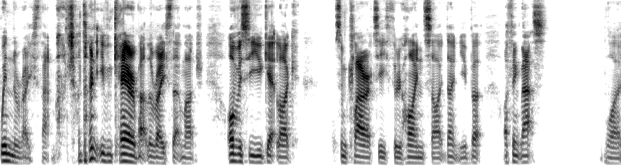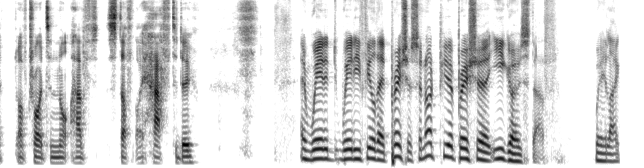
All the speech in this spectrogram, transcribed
win the race that much. I don't even care about the race that much. Obviously, you get like some clarity through hindsight, don't you? But I think that's why I've tried to not have stuff I have to do. And where did where do you feel that pressure? So not pure pressure, ego stuff, where like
